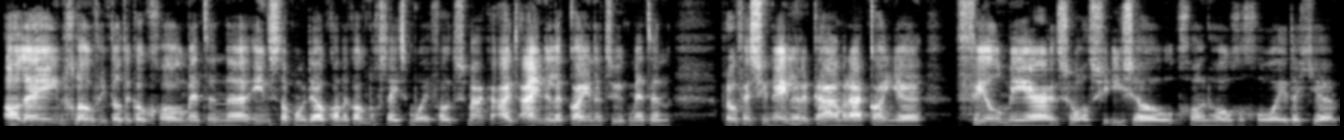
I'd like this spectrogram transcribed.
Alleen geloof ik dat ik ook gewoon met een uh, instapmodel kan ik ook nog steeds mooie foto's maken. Uiteindelijk kan je natuurlijk met een professionelere camera kan je veel meer, zoals je ISO, gewoon hoger gooien. Dat je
